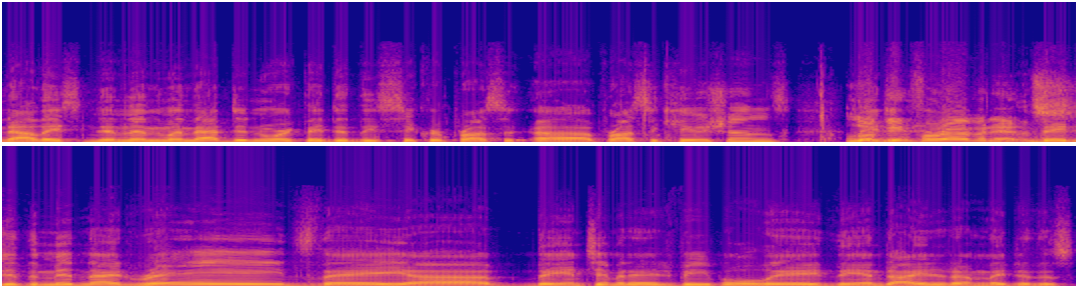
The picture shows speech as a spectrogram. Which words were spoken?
Now they and then when that didn't work, they did these secret prose, uh, prosecutions, looking did, for evidence. They did the midnight raids. They uh, they intimidated people. They they indicted them. They did this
